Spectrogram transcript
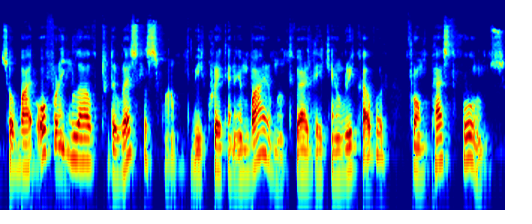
So, by offering love to the restless one, we create an environment where they can recover from past wounds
